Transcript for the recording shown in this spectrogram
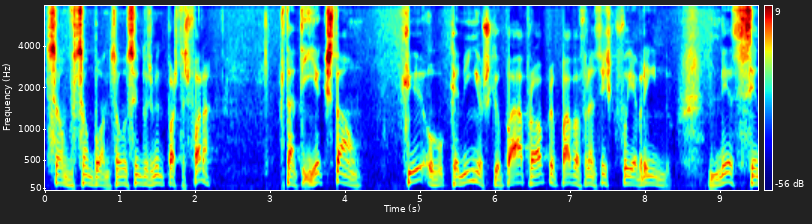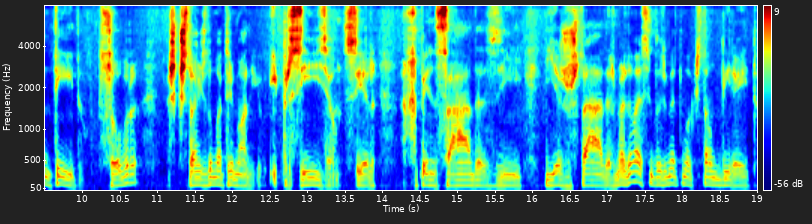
são, são bons, são simplesmente postas fora. Portanto, e a questão que o caminhos que o Papa, próprio Papa Francisco foi abrindo nesse sentido sobre as questões do matrimónio e precisam de ser repensadas e, e, ajustadas, mas não é simplesmente uma questão de direito.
